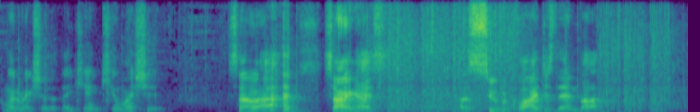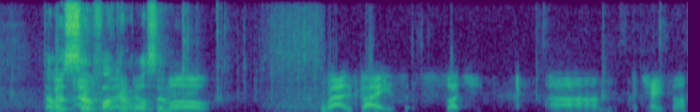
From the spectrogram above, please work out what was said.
I'm gonna make sure that they can't kill my shit. So, uh, sorry guys. I was super quiet just then, but that was so fucking awesome. Whoa. Wow, this guy is such um, a chaser.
